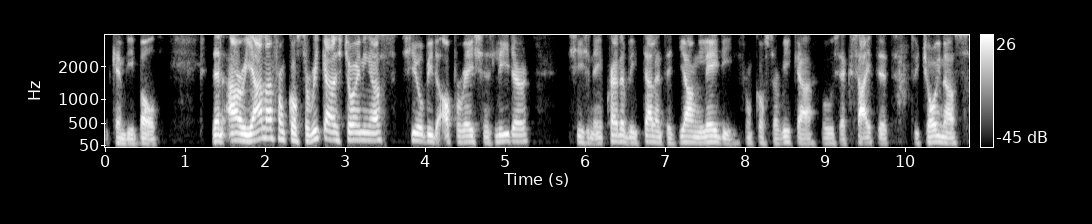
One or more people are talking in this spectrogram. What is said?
it can be both. Then Ariana from Costa Rica is joining us. She will be the operations leader. She's an incredibly talented young lady from Costa Rica who's excited to join us.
